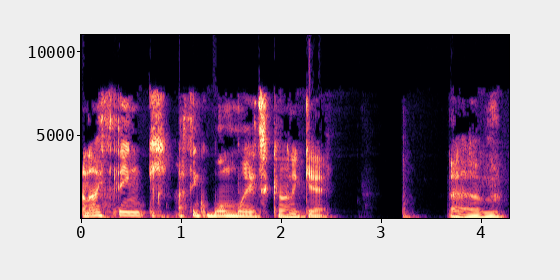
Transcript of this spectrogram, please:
and I think I think one way to kind of get um,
